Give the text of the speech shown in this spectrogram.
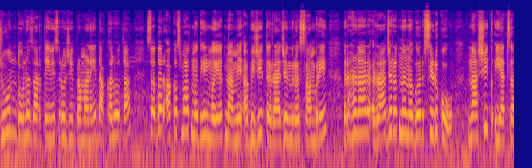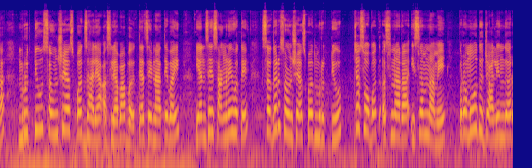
जून दोन हजार तेवीस रोजीप्रमाणे दाखल होता. सदर अकस्मातमधील मयत नामे अभिजित राजेंद्र सांबरे राहणार राजरत्ननगर सिडको नाशिक याचा मृत्यू संशयास्पद झाल्या असल्याबाबत त्याचे नातेवाईक यांचे सांगणे होते. सदर संशयास्पद मृत्यूच्या सोबत असणारा इसम नामे प्रमोद जालिंदर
